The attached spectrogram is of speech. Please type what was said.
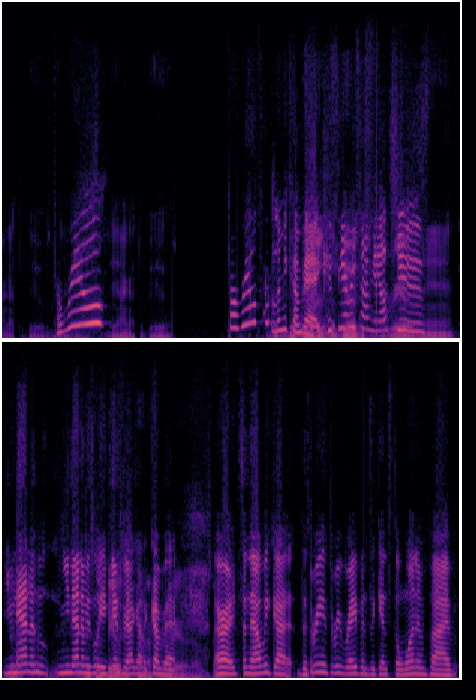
I got the Bills. For real? Yeah, I got the Bills. For real? For let me come back because see every time y'all for real, choose unanim- unanimously against me, I gotta come back. real, though, so- All right, so now we got the three and three Ravens against the one and five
